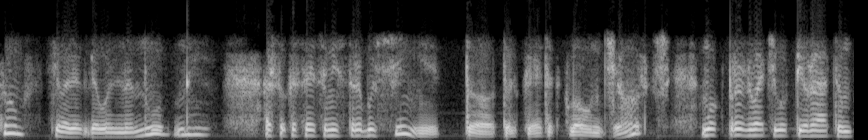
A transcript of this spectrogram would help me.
Сомс человек довольно нудный. А что касается мистера Буссини, то только этот клоун Джордж мог прозвать его пиратом.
